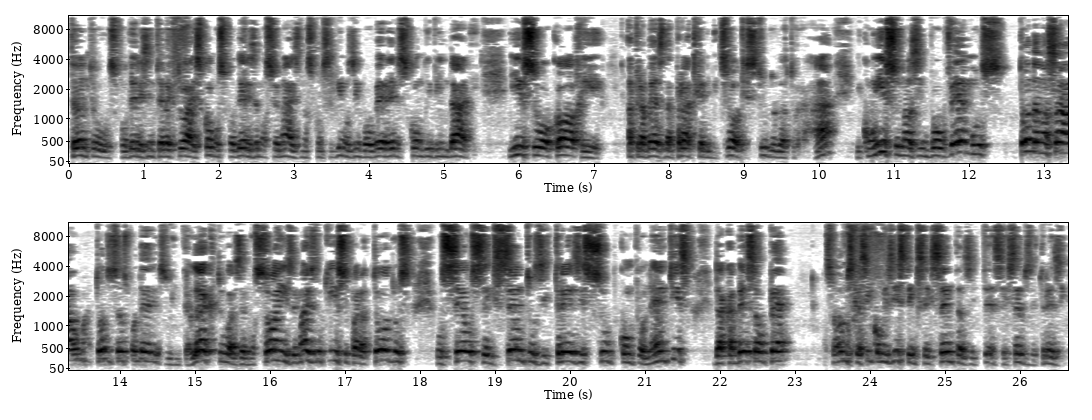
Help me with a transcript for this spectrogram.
tanto os poderes intelectuais como os poderes emocionais, nós conseguimos envolver eles com divindade. Isso ocorre através da prática de mitzvot, estudo da Torá, e com isso nós envolvemos toda a nossa alma, todos os seus poderes, o intelecto, as emoções e mais do que isso, para todos os seus 613 subcomponentes, da cabeça ao pé. Nós falamos que assim como existem 613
